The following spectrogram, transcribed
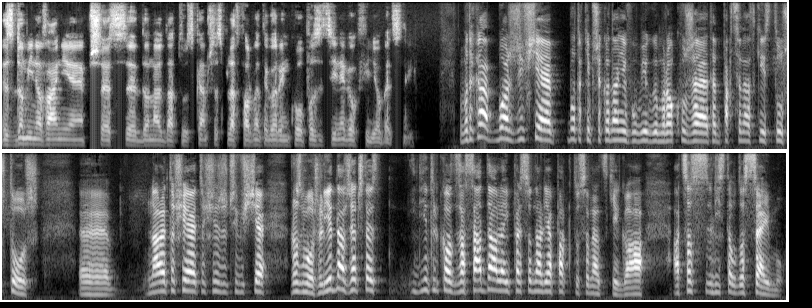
zdominowanie przez Donalda Tuska, przez platformę tego rynku opozycyjnego w chwili obecnej. Bo taka była rzeczywiście, było takie przekonanie w ubiegłym roku, że ten pakt senacki jest tuż, tuż. E, no ale to się, to się rzeczywiście rozmyło. Czyli jedna rzecz to jest nie tylko zasada, ale i personalia paktu senackiego. A, a co z listą do Sejmu?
